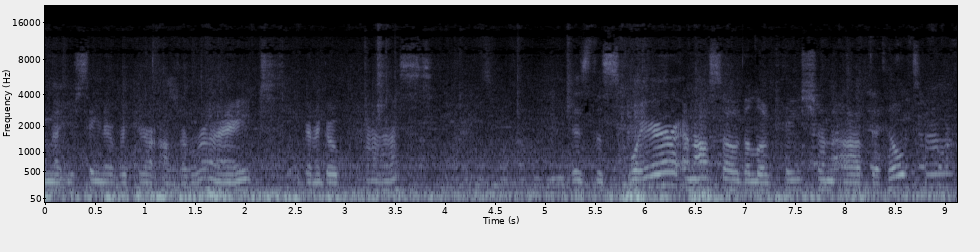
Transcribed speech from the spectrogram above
building that you're seeing over here on the right, we're gonna go past, is the Squaire and also the location of the Hilton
